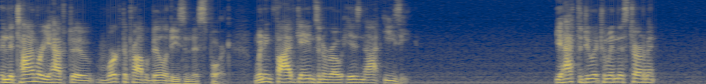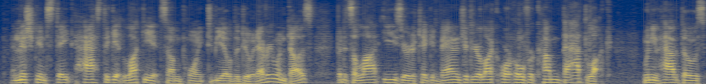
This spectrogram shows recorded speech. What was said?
In the time where you have to work the probabilities in this sport, winning five games in a row is not easy. You have to do it to win this tournament, and Michigan State has to get lucky at some point to be able to do it. Everyone does, but it's a lot easier to take advantage of your luck or overcome bad luck when you have those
